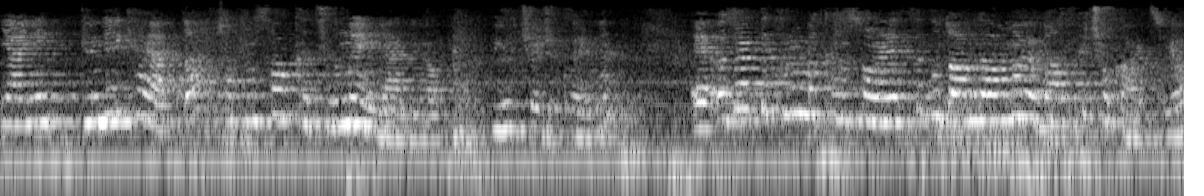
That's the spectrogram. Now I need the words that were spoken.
Yani gündelik hayatta toplumsal katılımı engelliyor yurt çocuklarının. Ee, Özellikle kurum bakımı sonrası bu damgalama ve baskı çok artıyor.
